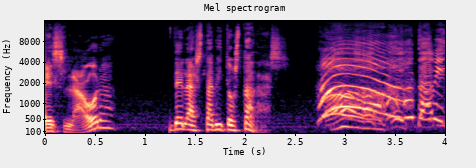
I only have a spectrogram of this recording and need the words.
Es la hora de las tabitostadas. ¡Tabi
